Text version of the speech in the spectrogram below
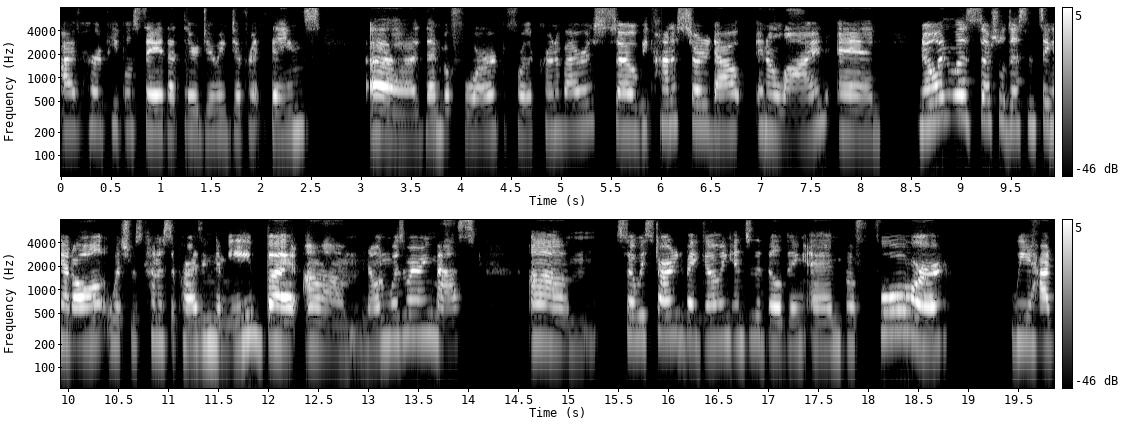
I've heard people say that they're doing different things uh, than before, before the coronavirus. So we kind of started out in a line and no one was social distancing at all, which was kind of surprising to me, but um, no one was wearing masks. Um, so we started by going into the building, and before we had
